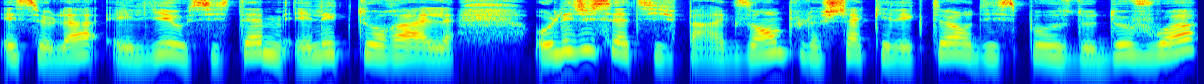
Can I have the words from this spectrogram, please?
et cela est lié au système électoral. Au législatif, par exemple, chaque électeur dispose de deux voix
